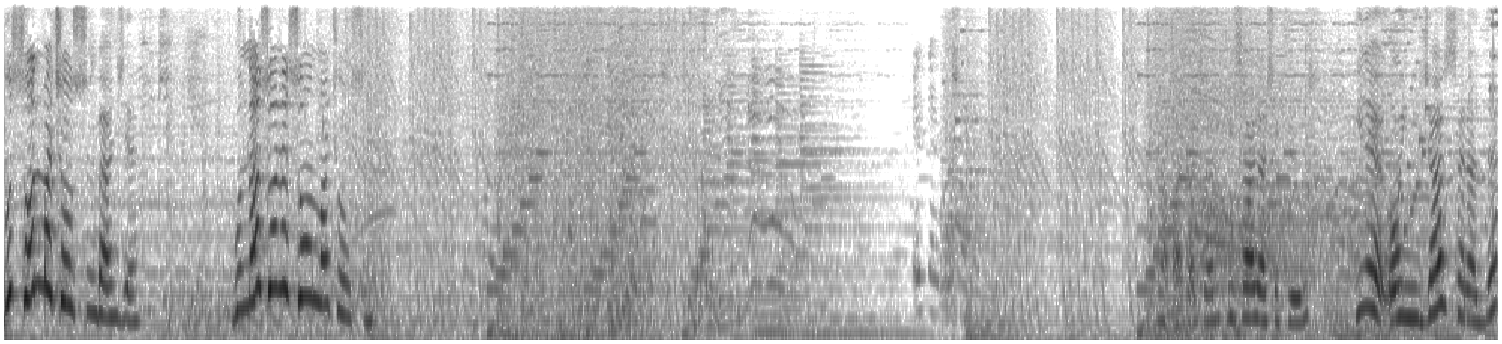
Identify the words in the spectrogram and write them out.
Bu son maç olsun bence. Bundan sonra son maç olsun. Tamam arkadaşlar biz hala çekiyoruz. Yine oynayacağız herhalde.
